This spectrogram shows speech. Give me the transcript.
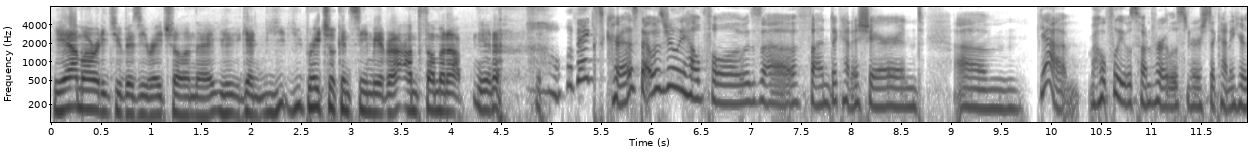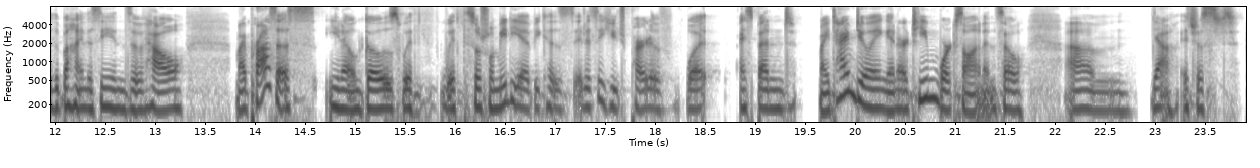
Yeah, I'm already too busy, Rachel. And the, you, again, you, you, Rachel can see me, but I'm thumbing up. You know. well, thanks, Chris. That was really helpful. It was uh, fun to kind of share, and um, yeah, hopefully, it was fun for our listeners to kind of hear the behind the scenes of how my process, you know, goes with with social media because it is a huge part of what I spend my time doing and our team works on. And so, um, yeah, it's just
